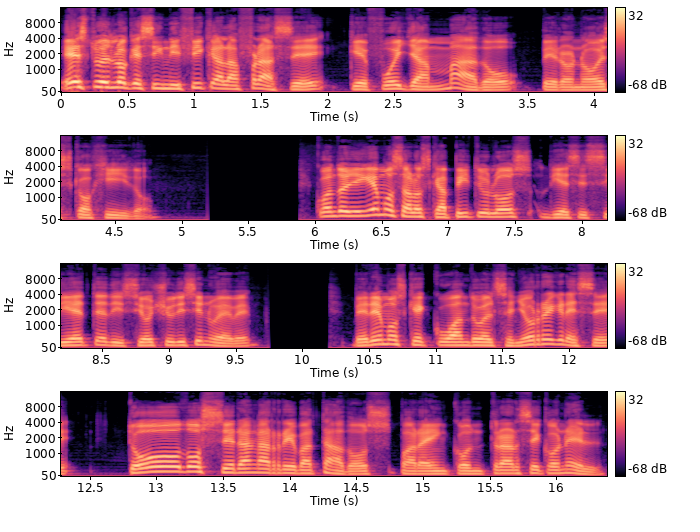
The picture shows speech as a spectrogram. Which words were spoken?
Esto es lo que significa la frase que fue llamado pero no escogido. Cuando lleguemos a los capítulos 17, 18 y 19, veremos que cuando el Señor regrese, todos serán arrebatados para encontrarse con Él.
